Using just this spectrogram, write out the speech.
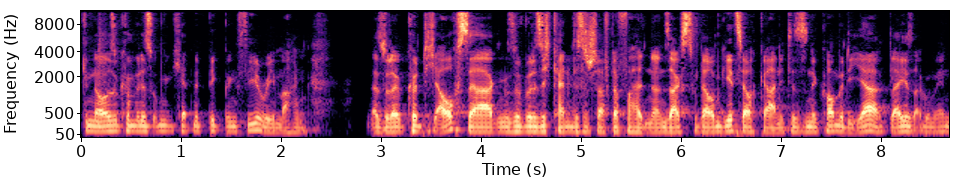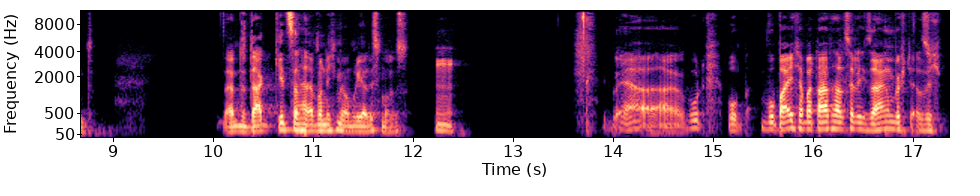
genauso können wir das umgekehrt mit Big Bang Theory machen. Also da könnte ich auch sagen, so würde sich kein Wissenschaftler verhalten. Dann sagst du, darum geht's ja auch gar nicht. Das ist eine Comedy. Ja, gleiches Argument. Also da geht's dann halt einfach nicht mehr um Realismus. Hm. Ja, gut. Wo, wobei ich aber da tatsächlich sagen möchte, also ich,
